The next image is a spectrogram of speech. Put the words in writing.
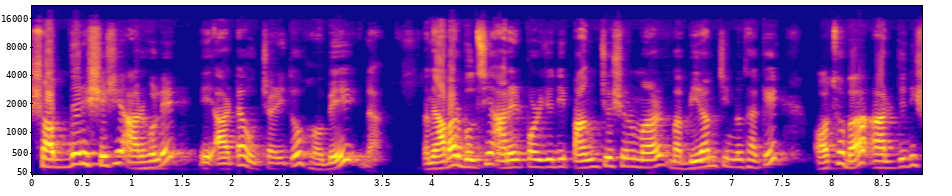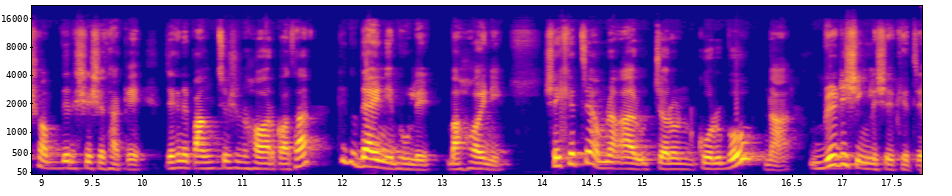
শব্দের শেষে আর হলে এই আরটা উচ্চারিত হবে না। আমি আবার বলছি আর এর পরে যদি পাংচুয়েশন মার্ক বা বিরাম চিহ্ন থাকে, অথবা আর যদি শব্দের শেষে থাকে, যেখানে পাংচুয়েশন হওয়ার কথা, কিন্তু দেয়নি ভুলে বা হয়নি সেই ক্ষেত্রে আমরা আর উচ্চারণ করব না। ব্রিটিশ ইংলিশের ক্ষেত্রে।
